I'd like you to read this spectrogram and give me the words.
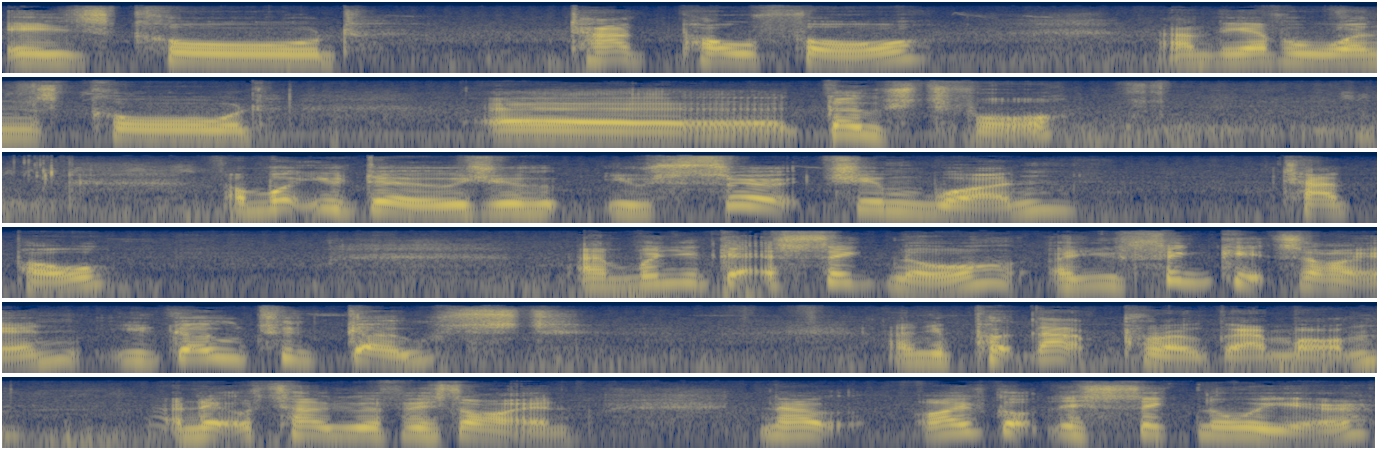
is called Tadpole 4, and the other one's called uh, Ghost 4. And what you do is you, you search in one, Tadpole, and when you get a signal and you think it's iron, you go to Ghost and you put that program on and it'll tell you if it's iron. Now I've got this signal here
